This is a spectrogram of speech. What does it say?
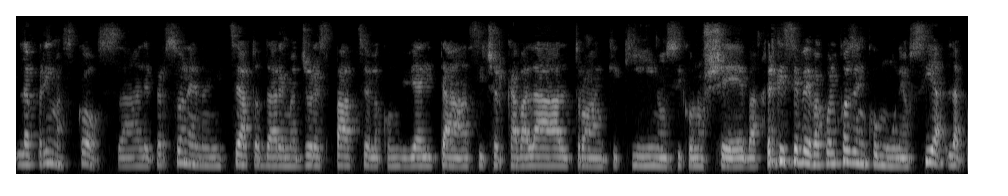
la prima scossa, le persone hanno iniziato a dare maggiore spazio alla convivialità, si cercava l'altro, anche chi non si conosceva, perché si aveva qualcosa in comune, ossia la paura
